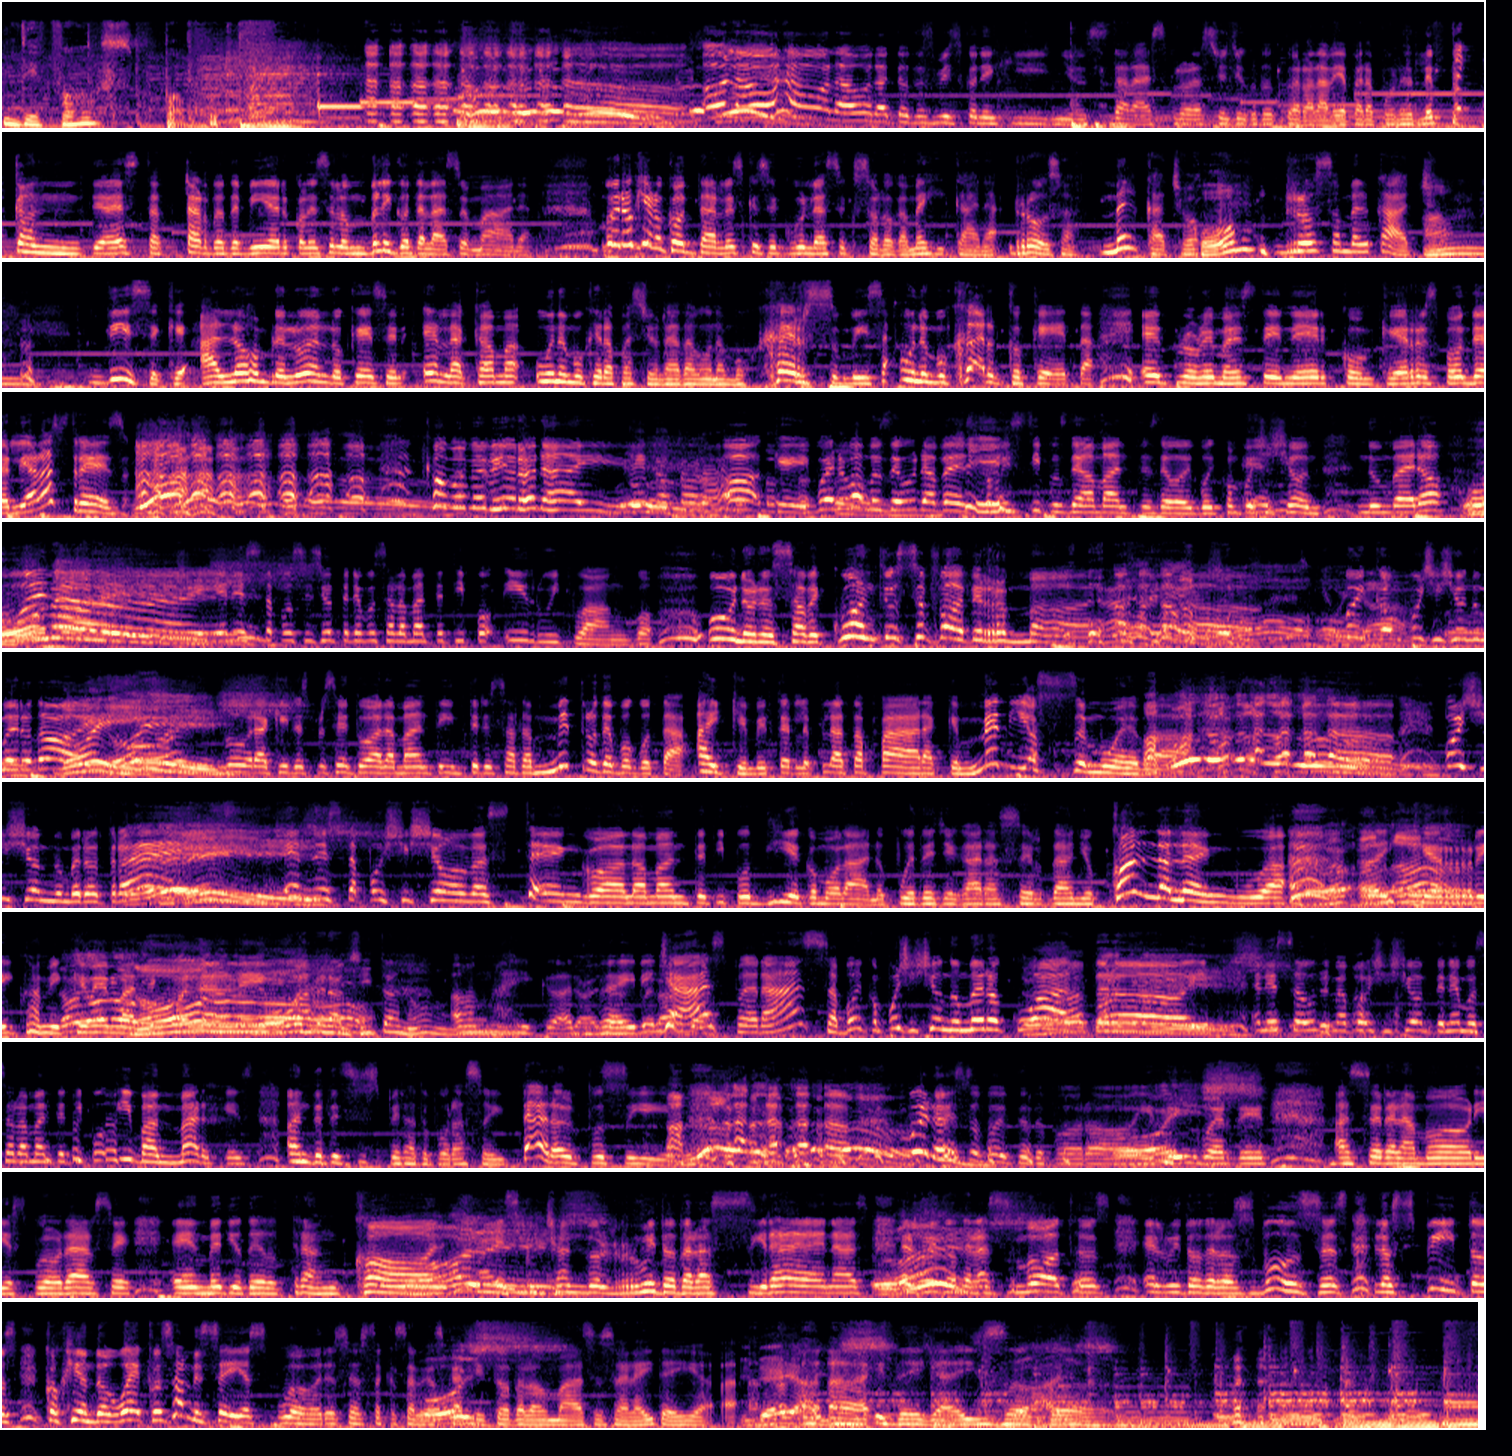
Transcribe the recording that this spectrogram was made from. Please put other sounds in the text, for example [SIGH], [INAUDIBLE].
De voz Populi. Hola, hola, hola, hola a todos mis conejillos. Da la exploración llegó doctora Lavia para ponerle picante a esta tarde de miércoles, el ombligo de la semana. Bueno, quiero contarles que según la sexóloga mexicana Rosa Melcacho, ¿Cómo? Rosa Melcacho, dice que al hombre lo enloquecen en la cama una mujer apasionada, una mujer sumisa, una mujer coqueta. El problema es tener con qué responderle a las tres. [LAUGHS] [LAUGHS] ¿Cómo me vieron ahí? Ok, bueno, vamos de una vez con mis tipos de amantes de hoy. Voy con posición número uno. Y en esta posición tenemos al amante tipo hidroituango. Uno no sabe cuánto se va a derramar. [LAUGHS] Voy con posición número dos. Doy. Por aquí les presento al amante interesada Metro de Bogotá. Hay que meterle plata para que medio se mueva. [LAUGHS] posición número tres. Ey. En esta posición las tengo al amante tipo Diego Molano. Puede llegar a hacer daño con la lengua. Ay, qué rico a mí que me mate con la lengua. Esperancita, no. Oh my God, baby. Ya, Esperanza. Voy con posición número 4. Ay. En esta última posición tenemos al amante tipo Iván Márquez. Anda desesperado por aceitar al fusil. [LAUGHS] bueno, eso fue todo por hoy. Recuerden hacer el amor y explorarse en medio del trancón, escuchando el ruido de las sirenas, el ruido de las motos, el ruido de los buses, los pitos, cogiendo huecos, ámese y explórese hasta que salgas casi todo lo más. Esa es la idea. Idea. Ah, ah, ah, idea, Isabel. [LAUGHS]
